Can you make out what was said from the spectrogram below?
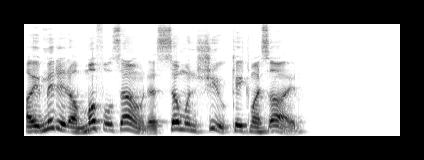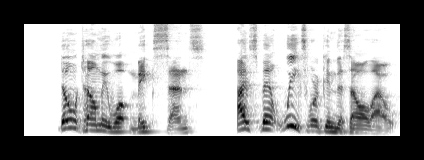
I emitted a muffled sound as someone's shoe kicked my side. Don't tell me what makes sense. I've spent weeks working this all out,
